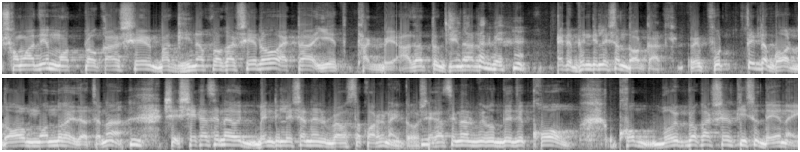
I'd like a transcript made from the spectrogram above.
সমাজে মত প্রকাশের বা ঘৃণা প্রকাশেরও একটা ইয়ে থাকবে আজাদ তো ঘৃণার থাকবে, হ্যাঁ। একটা ভেন্টিলেশন দরকার। প্রত্যেকটা ঘর দর বন্ধ হয়ে যাচ্ছে না? শেখ হাসিনা ওই ভেন্টিলেশনের ব্যবস্থা করে নাই তো? শেখ হাসিনার বিরুদ্ধে যে ক্ষোভ ক্ষোভ বহিঃপ্রকাশের কিছু দেয় নাই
